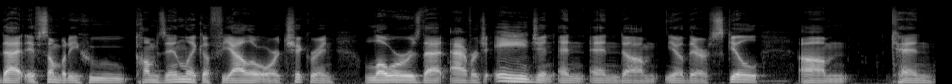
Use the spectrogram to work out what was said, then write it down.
that if somebody who comes in like a Fiala or a Chychrun lowers that average age and and and um, you know their skill um, can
